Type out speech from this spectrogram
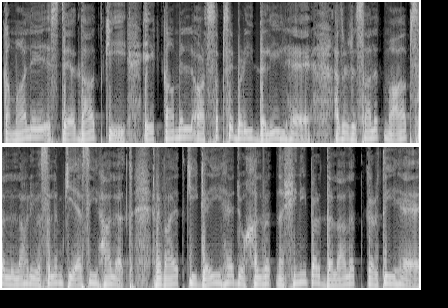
کمال استعداد کی ایک کامل اور سب سے بڑی دلیل ہے۔ حضرت رسالت معاب صلی اللہ علیہ وسلم کی ایسی حالت روایت کی گئی ہے جو خلوت نشینی پر دلالت کرتی ہے۔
